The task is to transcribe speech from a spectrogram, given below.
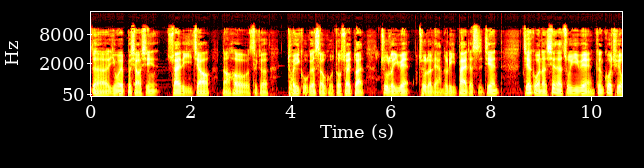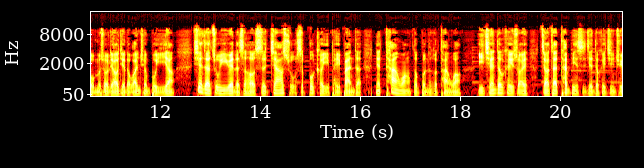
呃，因为不小心摔了一跤，然后这个腿骨跟手骨都摔断，住了医院，住了两个礼拜的时间。结果呢？现在住医院跟过去我们所了解的完全不一样。现在住医院的时候，是家属是不可以陪伴的，连探望都不能够探望。以前都可以说，哎，只要在探病时间都可以进去。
